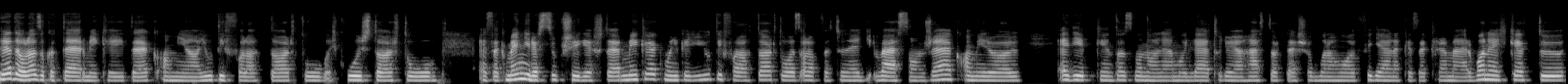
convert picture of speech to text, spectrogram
Például azok a termékeitek, ami a jutifalat tartó, vagy kulcstartó, ezek mennyire szükséges termékek? Mondjuk egy jutifalat tartó az alapvetően egy vászonzsák, amiről egyébként azt gondolnám, hogy lehet, hogy olyan háztartásokban, ahol figyelnek ezekre már van egy-kettő,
